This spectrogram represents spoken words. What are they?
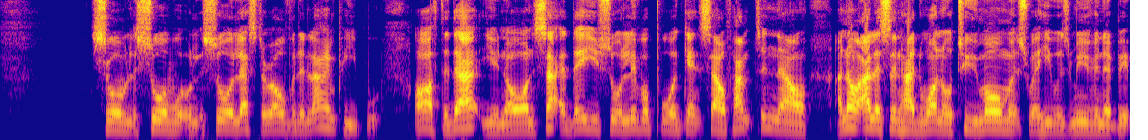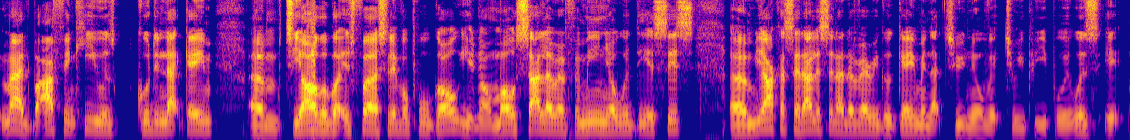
saw saw saw Leicester over the line. People. After that, you know, on Saturday you saw Liverpool against Southampton. Now I know Alisson had one or two moments where he was moving a bit mad, but I think he was good in that game. Um, Thiago got his first Liverpool goal. You know, Mo Salah and Firmino with the assists. Um, yeah, like I said, Alisson had a very good game in that two 0 victory. People, it was it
